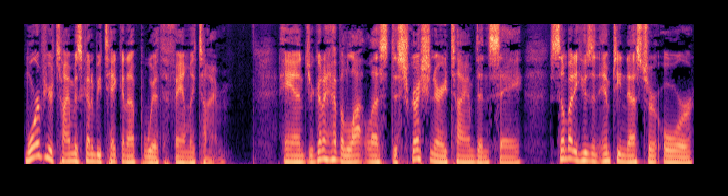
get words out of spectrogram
more of your time is going to be taken up with family time. And you're going to have a lot less discretionary time than, say, somebody who's an empty nester or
